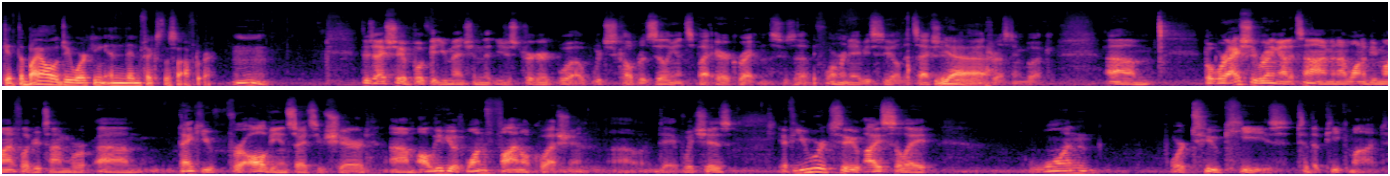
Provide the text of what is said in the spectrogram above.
Get the biology working and then fix the software. Mm. There's actually a book that you mentioned that you just triggered, which is called Resilience by Eric Greitens, who's a former Navy SEAL. That's actually yeah. a really interesting book. Um, but we're actually running out of time, and I want to be mindful of your time. We're um, thank you for all the insights you've shared. Um, I'll leave you with one final question, uh, Dave, which is if you were to isolate one or two keys to the peak mind,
